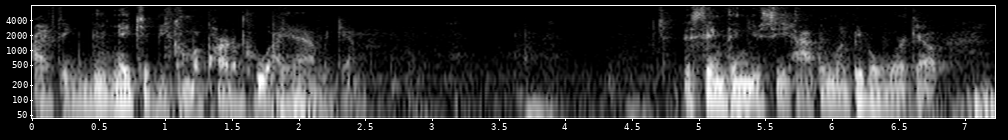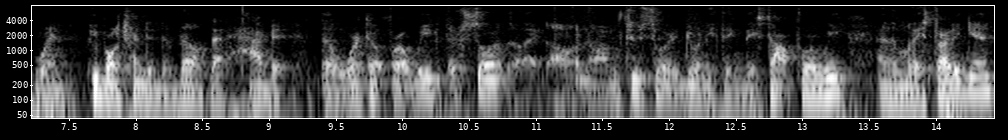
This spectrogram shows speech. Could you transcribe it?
I have to be, make it become a part of who I am again. The same thing you see happen when people work out. When people are trying to develop that habit, they'll work out for a week. They're sore. They're like, "Oh no, I'm too sore to do anything." They stop for a week, and then when they start again,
